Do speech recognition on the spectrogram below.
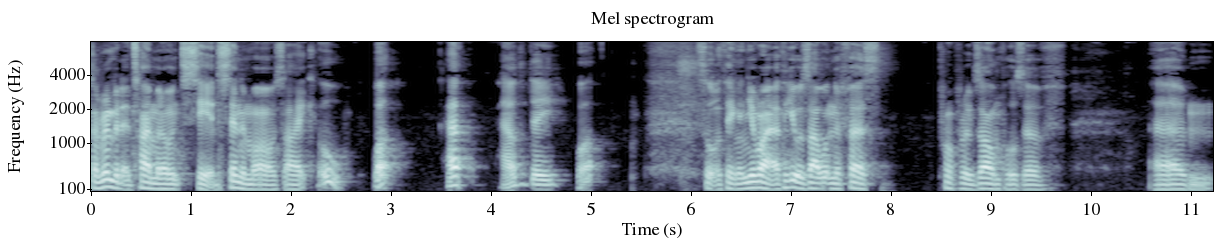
I remember at the time when I went to see it at the cinema, I was like, "Oh, what? How? How did they? What?" Sort of thing. And you're right. I think it was like one of the first proper examples of um,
